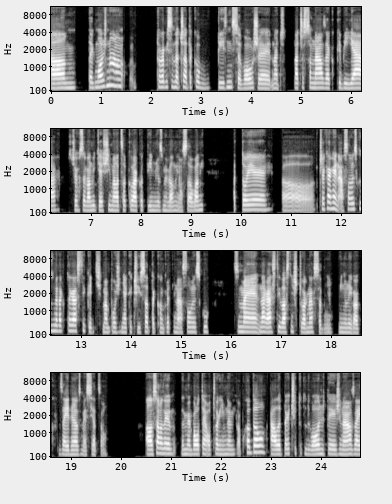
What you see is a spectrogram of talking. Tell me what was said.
Um, tak možno prvé by som začala takou biznisovou, že na, čo, na čo som naozaj ako keby ja, z čoho sa veľmi teším, ale celkovo ako tým, že sme veľmi oslavovali. A to je, uh, v Čechách aj na Slovensku sme takto rastli, keď mám použiť nejaké čísla, tak konkrétne na Slovensku sme narastli vlastne štvornásobne minulý rok za 11 mesiacov. Ale samozrejme bolo to aj otvorením nových obchodov, ale prečo toto dôležité je, že naozaj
